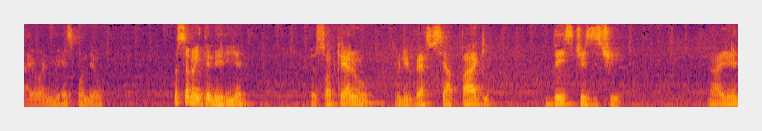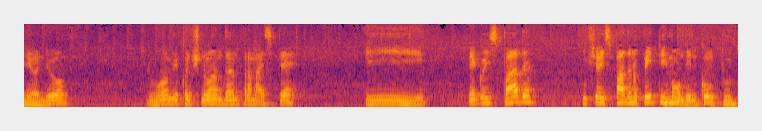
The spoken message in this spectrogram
Aí o Oni me respondeu: Você não entenderia. Eu só quero que o universo se apague, deixe de existir. Aí ele olhou pro homem continuou andando para mais perto e pegou a espada, enfiou a espada no peito do irmão dele, com tudo.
